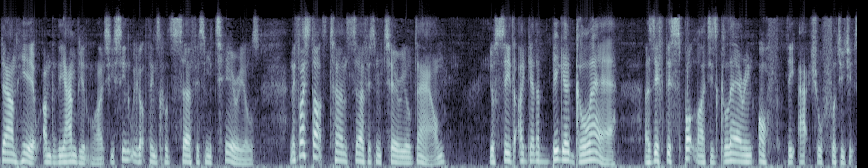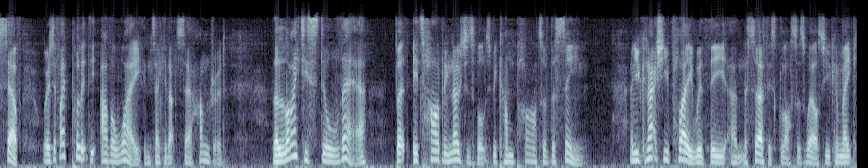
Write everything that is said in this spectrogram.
down here under the ambient lights, you see that we've got things called surface materials. And if I start to turn surface material down, you'll see that I get a bigger glare as if this spotlight is glaring off the actual footage itself. Whereas if I pull it the other way and take it up to say 100, the light is still there, but it's hardly noticeable. It's become part of the scene. And you can actually play with the, um, the surface gloss as well, so you can make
